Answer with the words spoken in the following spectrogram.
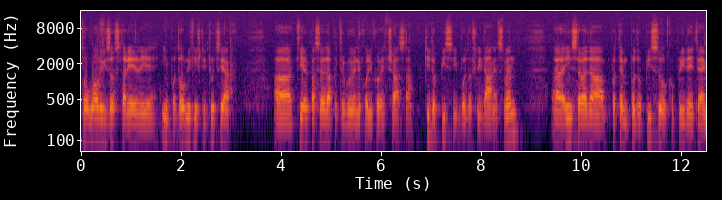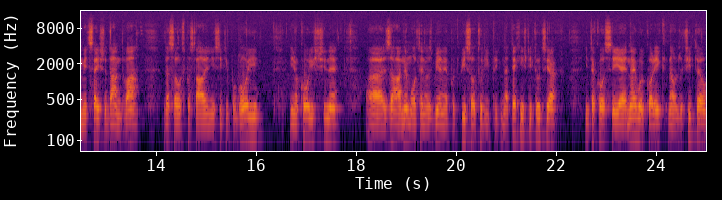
domovih za ostareli in podobnih inštitucijah, eh, kjer pa seveda potrebujejo nekoliko več časa. Ti dopisi bodo šli danes ven eh, in seveda potem po dopisu, ko pride, je treba imeti vsaj še dan, dva, da so vzpostavljeni vsi ti pogoji in okoliščine za nemoteno zbiranje podpisov tudi na teh inštitucijah, in tako se je najbolj korektna odločitev,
